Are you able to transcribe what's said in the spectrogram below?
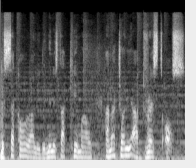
The second rally, the minister came out and actually addressed us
